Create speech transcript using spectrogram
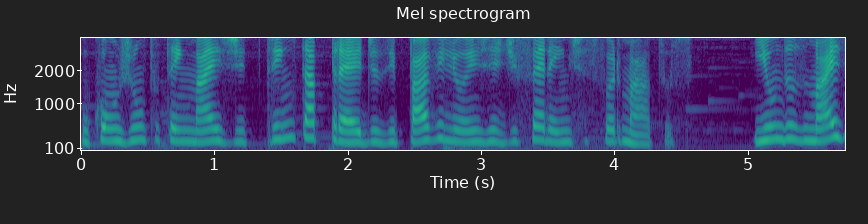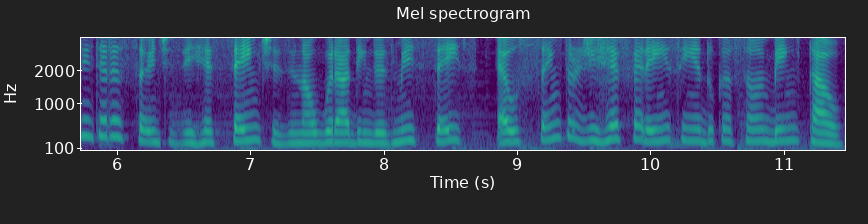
o conjunto tem mais de 30 prédios e pavilhões de diferentes formatos. E um dos mais interessantes e recentes, inaugurado em 2006, é o Centro de Referência em Educação Ambiental,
